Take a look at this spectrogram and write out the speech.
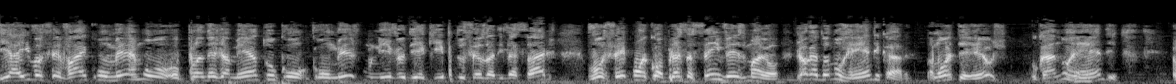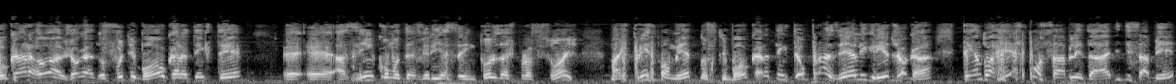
E aí você vai com o mesmo planejamento, com, com o mesmo nível de equipe dos seus adversários, você com a cobrança 100 vezes maior. O jogador não rende, cara. Pelo amor de Deus. O cara não rende. O cara, ó, jogador, futebol, o cara tem que ter é, é, assim como deveria ser em todas as profissões, mas principalmente no futebol, o cara tem que ter o prazer e a alegria de jogar, tendo a responsabilidade de saber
